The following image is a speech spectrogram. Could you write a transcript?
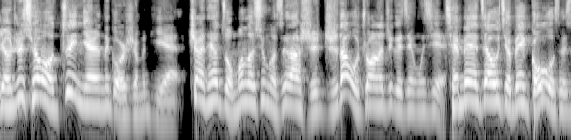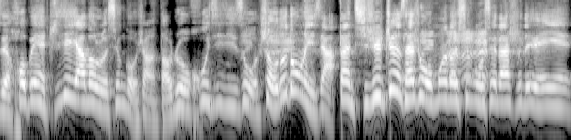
养只全网最粘人的狗是什么体验？这两天总梦到胸口碎大石，直到我装了这个监控器，前边在我脚边狗狗碎碎，后边也直接压到了胸口上，导致我呼吸急促，手都动了一下。但其实这才是我梦到胸口碎大石的原因。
